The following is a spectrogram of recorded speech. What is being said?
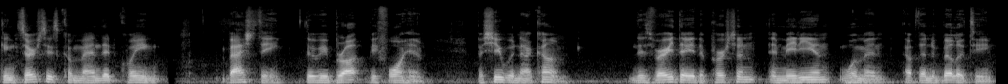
King Xerxes commanded Queen Vashti to be brought before him, but she would not come. This very day, the Persian and Median women of the nobility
